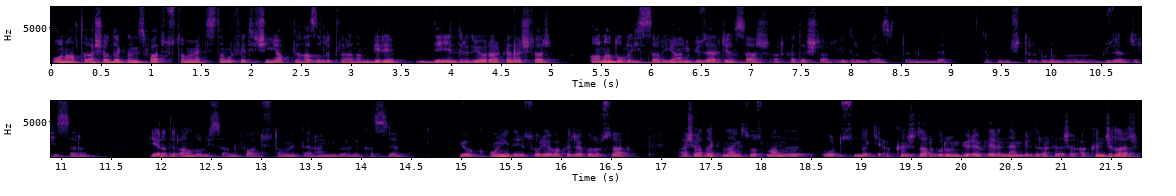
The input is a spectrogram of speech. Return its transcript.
16 aşağıdaki hangisi Fatih Sultan Mehmet İstanbul Fethi için yaptığı hazırlıklardan biri değildir diyor arkadaşlar. Anadolu Hisarı yani Güzelce Hisar arkadaşlar Yıldırım Beyazıt döneminde yapılmıştır. Bunun e, Güzelce Hisar'ın diğer adı Anadolu Hisarı'nın Fatih Sultan Mehmet'le herhangi bir alakası yok. 17. soruya bakacak olursak aşağıdakilerden hangisi Osmanlı ordusundaki Akıncılar grubunun görevlerinden biridir arkadaşlar? Akıncılar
